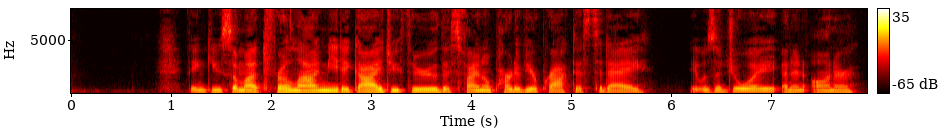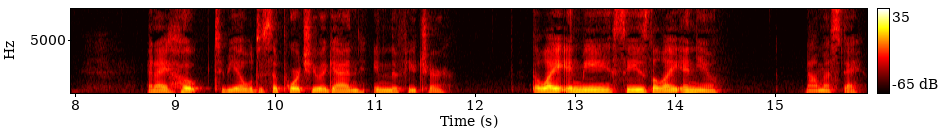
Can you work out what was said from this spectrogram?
Thank you so much for allowing me to guide you through this final part of your practice today. It was a joy and an honor, and I hope to be able to support you again in the future. The light in me sees the light in you. Namaste.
